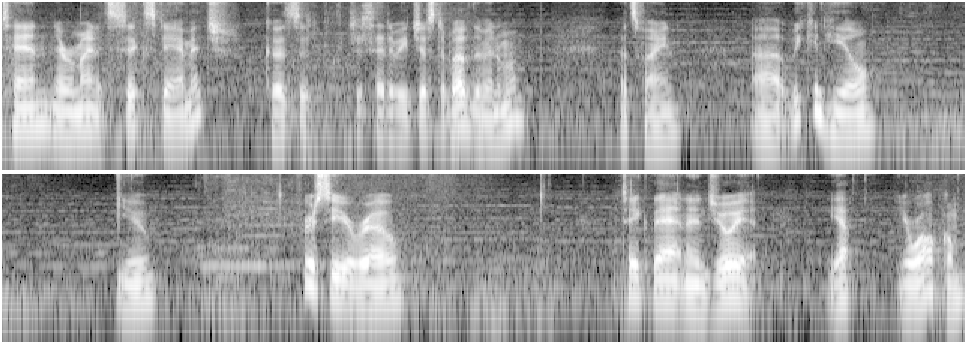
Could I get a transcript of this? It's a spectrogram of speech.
10. Never mind, it's 6 damage. Because it just had to be just above the minimum. That's fine. Uh, we can heal you. First of your row. Take that and enjoy it. Yep, you're welcome.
